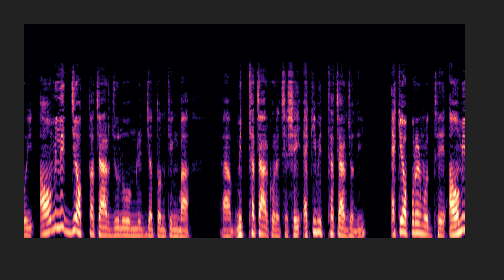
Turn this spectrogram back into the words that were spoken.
ওই আওয়ামী লীগ যে অত্যাচার, জুলুম, নির্যাতন কিংবা মিথ্যাচার করেছে, সেই একই মিথ্যাচার যদি একে অপরের মধ্যে আওয়ামী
